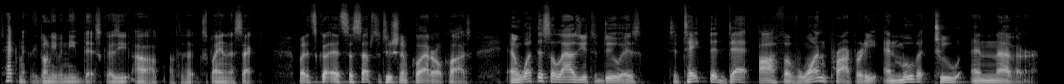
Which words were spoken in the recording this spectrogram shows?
technically don't even need this because I'll, I'll, explain in a sec. But it's it's a substitution of collateral clause, and what this allows you to do is to take the debt off of one property and move it to another,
